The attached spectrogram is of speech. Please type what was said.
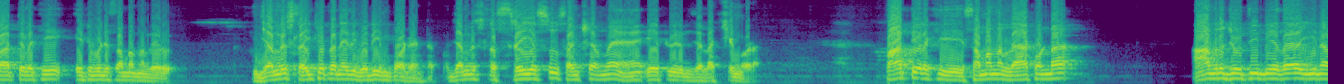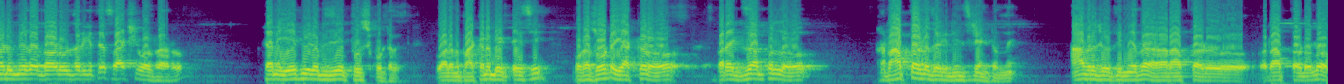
పార్టీలకి ఎటువంటి సంబంధం లేదు. జర్నలిస్టుల ఐక్యత అనేది వెరీ ఇంపార్టెంట్. జర్నలిస్టుల శ్రేయస్సు సంక్షేమమే ఏపీ లక్ష్యం కూడా. పార్టీలకి సంబంధం లేకుండా ఆంధ్రజ్యోతి మీద ఈనాడు మీద దాడులు జరిగితే సాక్షి వాళ్ళు రారు. కానీ ఏపీడబ్ల్యూజీ పూసుకుంటుంది వాళ్ళని పక్కన పెట్టేసి ఒక చోట ఎక్కడో ఫర్ ఎగ్జాంపుల్ రాప్తాడులో జరిగిన ఇన్సిడెంట్ ఉంది. ఆంధ్రజ్యోతి మీద రాప్తాడు రాప్తాడులో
